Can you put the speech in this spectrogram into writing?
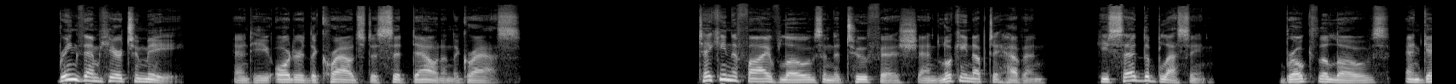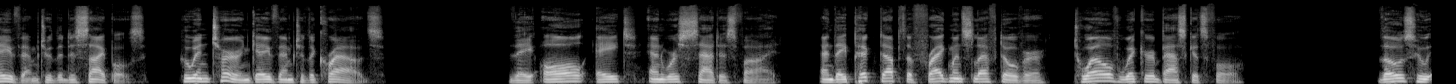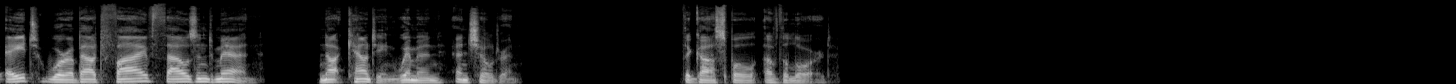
Bring them here to me. And he ordered the crowds to sit down on the grass. Taking the five loaves and the two fish, and looking up to heaven, he said the blessing, broke the loaves, and gave them to the disciples, who in turn gave them to the crowds. They all ate and were satisfied, and they picked up the fragments left over, twelve wicker baskets full. Those who ate were about five thousand men, not counting women and children. The Gospel of the Lord.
